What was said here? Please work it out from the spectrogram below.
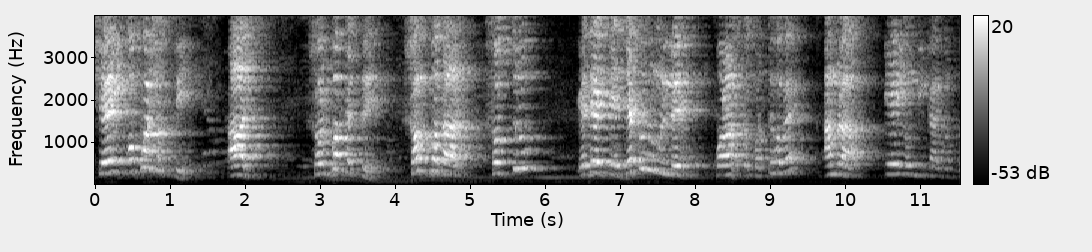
সেই অপশক্তি আজ সর্বক্ষেত্রে সভ্যতার শত্রু, এদেরকে যে কোনো মূল্যে পরাস্ত করতে হবে। আমরা এই অঙ্গীকারবদ্ধ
